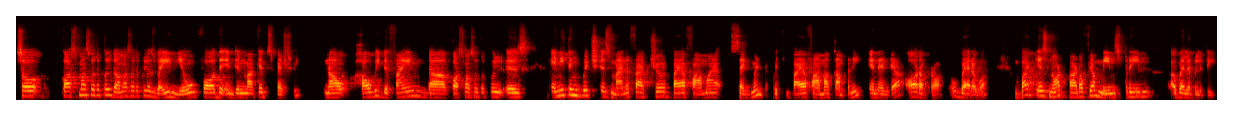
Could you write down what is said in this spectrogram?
So cosmeceutical, dermaceutical is very new for the Indian market, especially. Now, how we define the cosmeceutical is anything which is manufactured by a pharma segment, which by a pharma company in India or abroad or wherever, but is not part of your mainstream availability.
